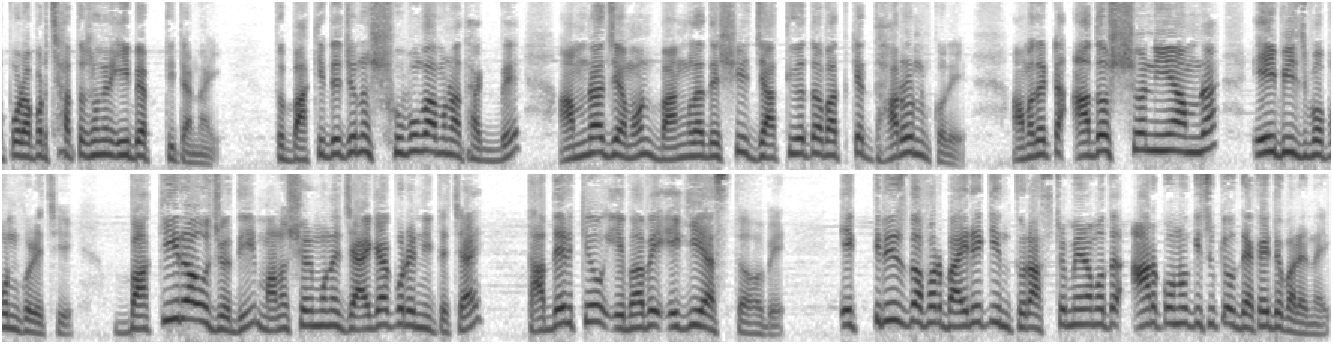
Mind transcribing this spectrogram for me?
অপরাপর ছাত্র সংঘের এই ব্যাপ্তিটা নাই। তো বাকিদের জন্য শুভকামনা থাকবে, আমরা যেমন বাংলাদেশি জাতীয়তাবাদকে ধারণ করে আমাদের একটা আদর্শ নিয়ে আমরা এই বীজ বপন করেছি। বাকিরাও যদি মানুষের মনে জায়গা করে নিতে চায়, তাদেরকেও এভাবে এগিয়ে আসতে হবে। একত্রিশ দফার বাইরে কিন্তু রাষ্ট্র মেরামতের আর কোনো কিছু কেউ দেখাইতে পারে নাই।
